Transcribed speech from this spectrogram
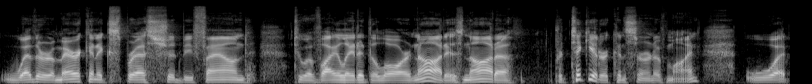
Whether American Express should be found to have violated the law or not is not a particular concern of mine. What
